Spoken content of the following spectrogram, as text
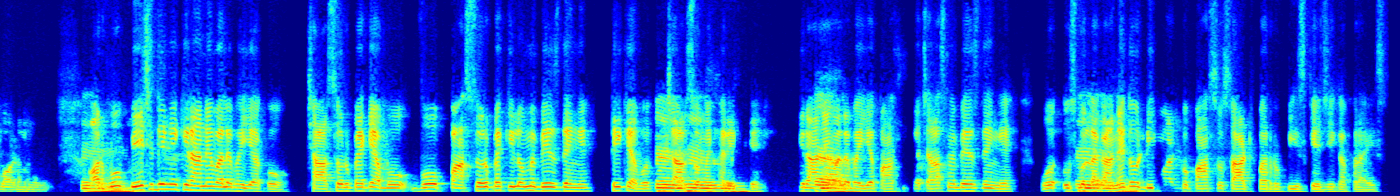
बॉर्डर ऑर्डर और वो हम्म। बेच देंगे किराने वाले भैया को चार सौ रुपए क्या वो वो पाँच सौ रुपए किलो में बेच देंगे ठीक है वो हम्म, चार सौ में हम्म, खरीद के। किराने वाले हाँ। भैया पाँच सौ पचास में बेच देंगे। वो उसको हम्म, लगाने दो डी मार्ट को पाँच सौ साठ पर रुपीज़ के जी का प्राइस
